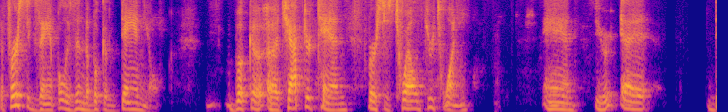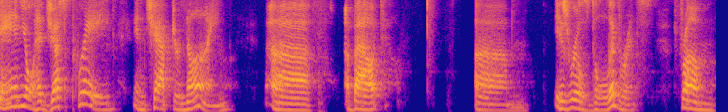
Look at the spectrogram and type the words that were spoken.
the first example is in the book of Daniel, book uh, uh, chapter 10, verses 12 through 20. And you, uh, Daniel had just prayed in chapter 9 uh, about um, Israel's deliverance from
